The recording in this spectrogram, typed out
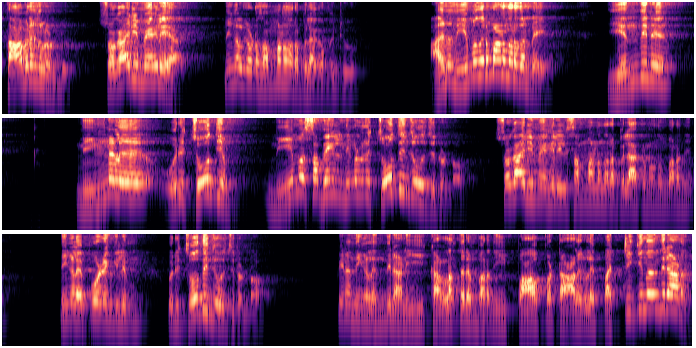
സ്ഥാപനങ്ങളുണ്ട്. സ്വകാര്യ മേഖലയാണ് നിങ്ങൾക്ക് അവിടെ സംവരണം നടപ്പിലാക്കാൻ പറ്റുമോ അതിന് നിയമനിർമ്മാണം നടത്തണ്ടേ? എന്തിന്? നിങ്ങൾ ഒരു ചോദ്യം നിയമസഭയിൽ നിങ്ങളൊരു ചോദ്യം ചോദിച്ചിട്ടുണ്ടോ? സ്വകാര്യ മേഖലയിൽ സംവരണം നടപ്പിലാക്കണമെന്നും പറഞ്ഞ് നിങ്ങൾ എപ്പോഴെങ്കിലും ഒരു ചോദ്യം ചോദിച്ചിട്ടുണ്ടോ? പിന്നെ നിങ്ങൾ എന്തിനാണ് ഈ കള്ളത്തരം പറഞ്ഞ് ഈ പാവപ്പെട്ട ആളുകളെ പറ്റിക്കുന്നത് എന്തിനാണ്?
